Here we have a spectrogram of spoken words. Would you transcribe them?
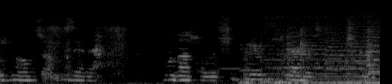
tozunu alacağımız yere. Buradan sonra süpürüyoruz, yerleri çıkıyoruz.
